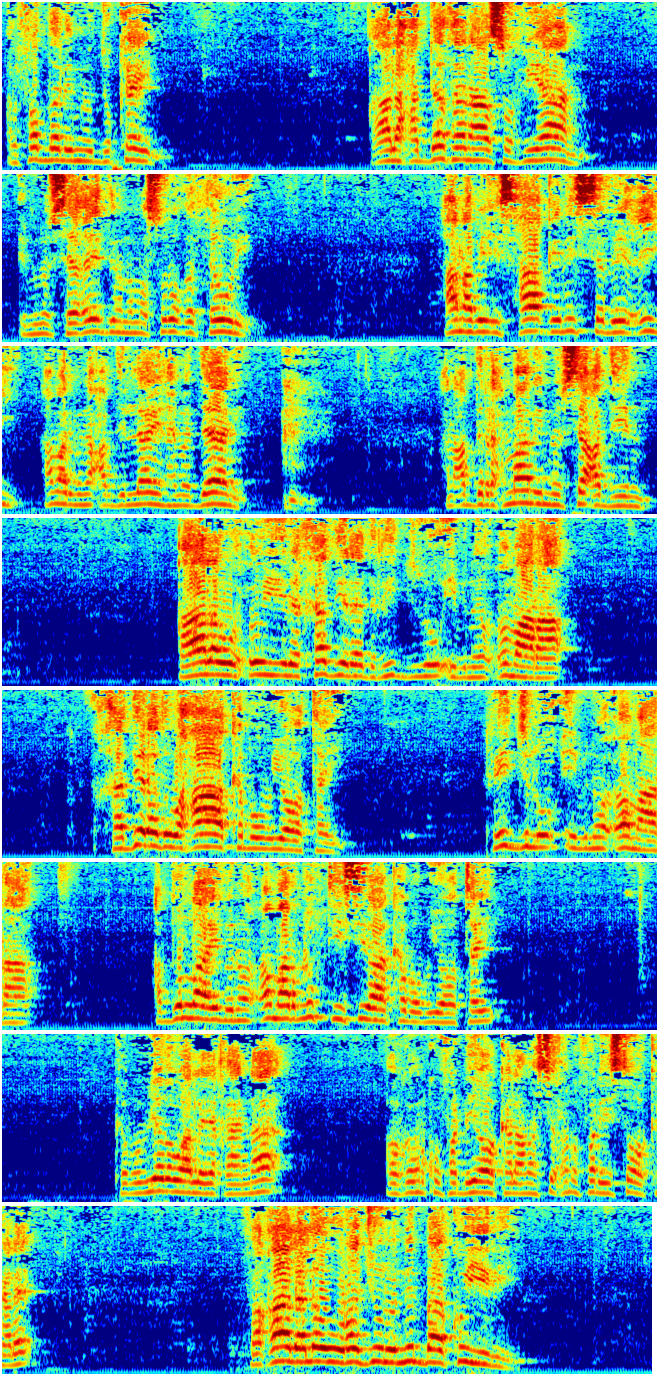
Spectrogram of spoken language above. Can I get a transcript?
alfadl ibnu dukayn. Qaala xadathana sufyaan ibnu saciid ibnu masruuq athawri can abi isxaaqin الsabiciy cmr bn cabd llahi alhamadani can cabdiraxmaan ibni sacdin qaala wuxuu yihi khadirad rijlu ibni cumara khadirad waxaa kabubyootay rijlu ibni cumara cabdullahi ibnu cumar lugtiisii baa kabubyootay kabubyada waa la yaqaanaa qofka markuu fadhiyo oo kale ama si xun u fadhiisto oo kale faqaala lahu rajulu nin baa ku yidhi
